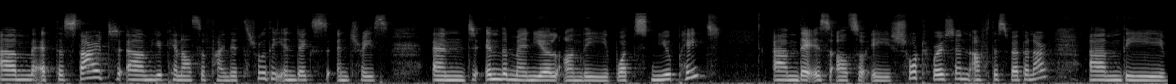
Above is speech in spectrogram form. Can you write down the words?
Um, at the start, um, you can also find it through the index entries and in the manual on the What's New page. Um, there is also a short version of this webinar, um, the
